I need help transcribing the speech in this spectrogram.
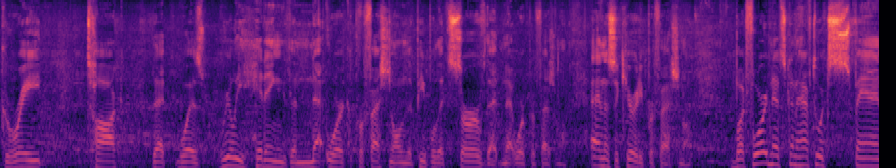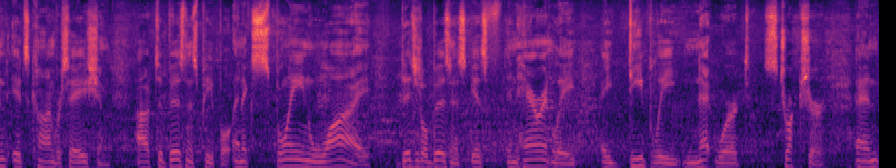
great talk that was really hitting the network professional and the people that serve that network professional and the security professional. But Fortinet's going to have to expand its conversation out to business people and explain why digital business is inherently a deeply networked structure and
